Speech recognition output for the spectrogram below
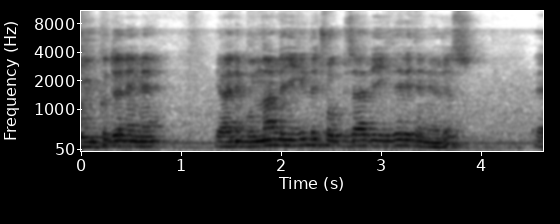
uyku dönemi yani bunlarla ilgili de çok güzel bilgiler ediniyoruz. E,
